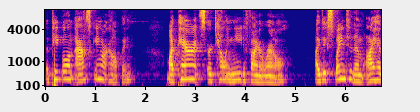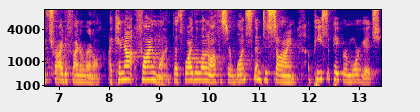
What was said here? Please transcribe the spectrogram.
The people I'm asking aren't helping. My parents are telling me to find a rental. I've explained to them I have tried to find a rental. I cannot find one. That's why the loan officer wants them to sign a piece of paper mortgage.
